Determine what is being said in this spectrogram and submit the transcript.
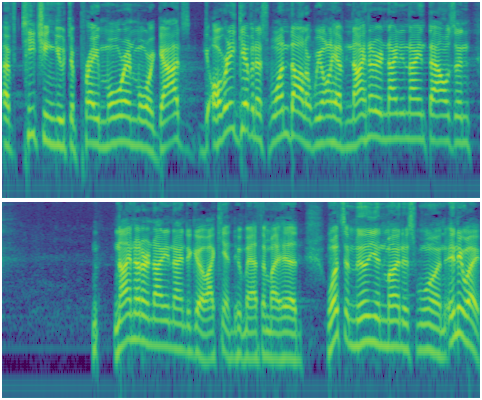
of teaching you to pray more and more. God's already given us $1. We only have 999,000 999 to go. I can't do math in my head. What's a million minus one? Anyway,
